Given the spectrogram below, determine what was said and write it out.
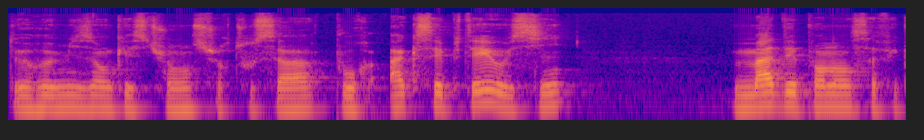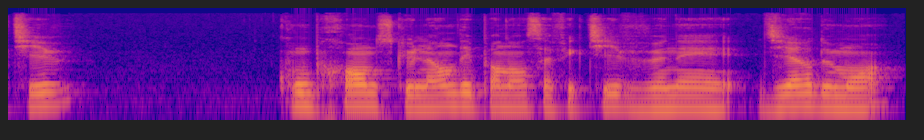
de remise en question sur tout ça, pour accepter aussi ma dépendance affective, comprendre ce que l'indépendance affective venait dire de moi,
